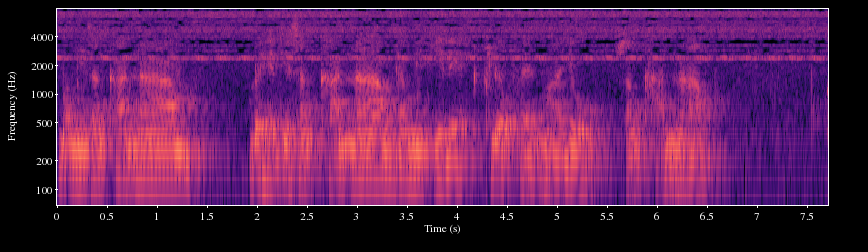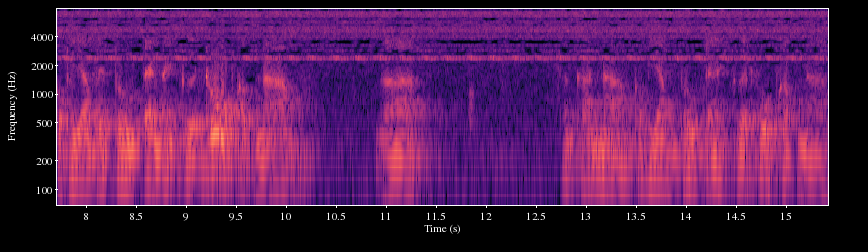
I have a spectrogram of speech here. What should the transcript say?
เมื่อมีสังขารนาม ด้วยเหตุที่สังขารนามยังมีกิเลสเคลือบแฝงมาอยู่ สังขารนาม ก็พยายามไปปรุงแต่งให้เกิดรูปกับนามสังขารนามก็พยายามปรุงแต่งให้เกิดรูปกับนาม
